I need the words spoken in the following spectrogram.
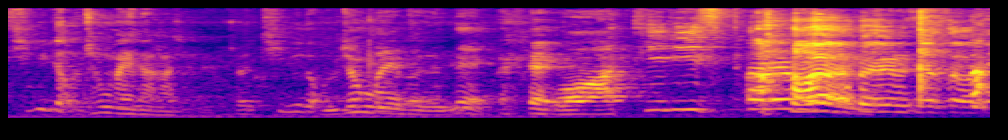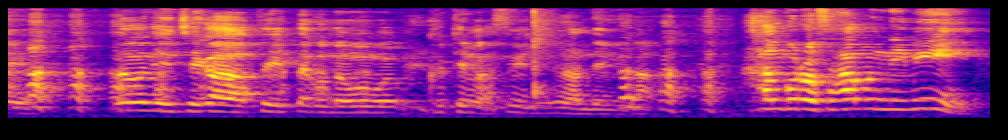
TV도 엄청 많이 나가잖아요. 저 TV도 엄청 많이 봤는데 와 TV 스타일 아, 왜 그러세요, 사모님? 사모님, 제가 앞에 있다고 너무 그렇게 말씀해 주시면 안 됩니다. 참고로 사부님이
